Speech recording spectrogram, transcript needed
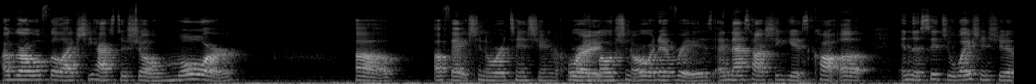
a girl will feel like she has to show more of affection or attention or Right. emotion or whatever it is, and that's how she gets caught up in the situationship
